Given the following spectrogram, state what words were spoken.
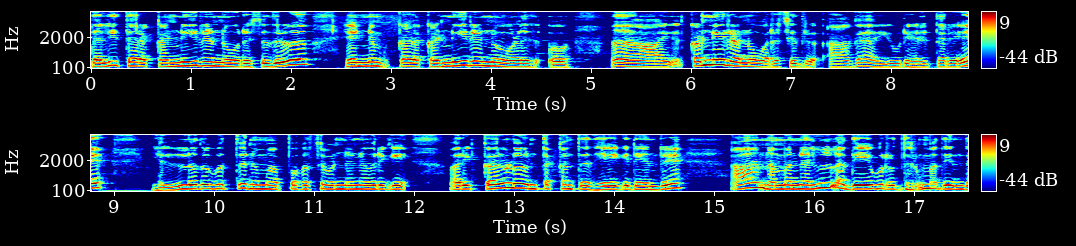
ದಲಿತರ ಕಣ್ಣೀರನ್ನು ಒರೆಸಿದ್ರು. ಹೆಣ್ಣು ಮಕ್ಕಳ ಕಣ್ಣೀರನ್ನು ಒಳೆ ಕಣ್ಣೀರನ್ನು ಒರೆಸಿದ್ರು. ಆಗ ಇವರು ಹೇಳ್ತಾರೆ, ಎಲ್ಲದೂ ಗೊತ್ತು ನಮ್ಮ ಅಪ್ಪ ಬಸವಣ್ಣನವರಿಗೆ. ಅವ್ರಿಗೆ ಕರುಳು ಅಂತಕ್ಕಂಥದ್ದು ಹೇಗಿದೆ ಅಂದರೆ, ಆ, ನಮ್ಮನ್ನೆಲ್ಲ ದೇವರು ಧರ್ಮದಿಂದ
